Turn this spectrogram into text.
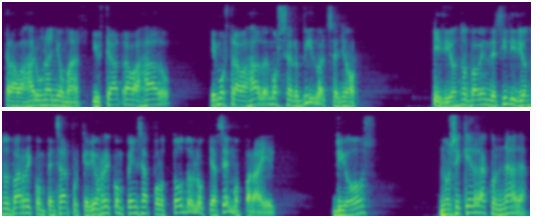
trabajar un año más. Y usted ha trabajado, hemos trabajado, hemos servido al Señor. Y Dios nos va a bendecir y Dios nos va a recompensar, porque Dios recompensa por todo lo que hacemos para Él. Dios no se queda con nada.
